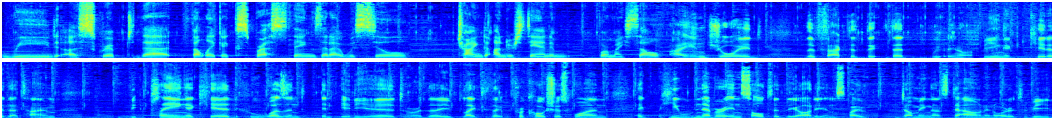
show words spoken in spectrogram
read a script that felt like expressed things that I was still trying to understand and for myself. I enjoyed the fact that the, that you know being a kid at that time, playing a kid who wasn't an idiot or the like the precocious one. Like, he never insulted the audience by dumbing us down in order to be,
